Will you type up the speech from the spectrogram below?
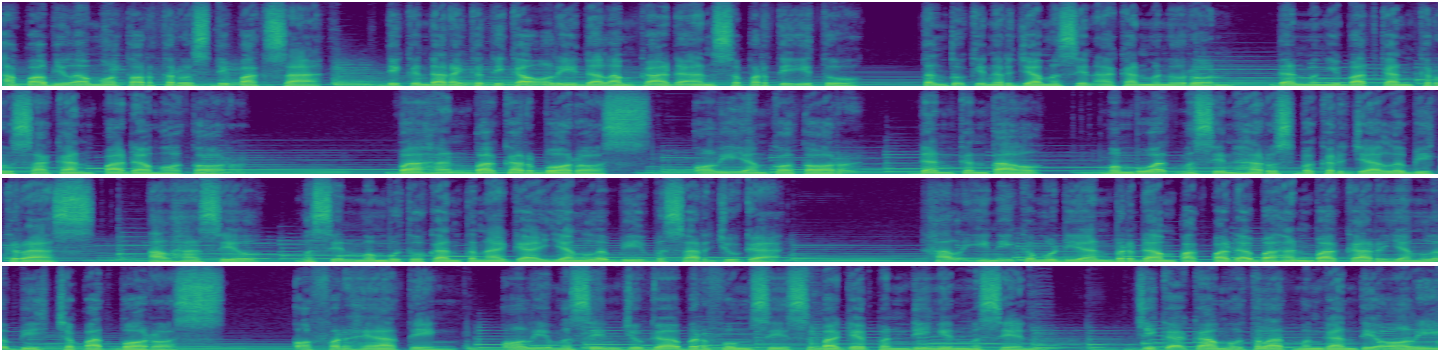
Apabila motor terus dipaksa, dikendarai ketika oli dalam keadaan seperti itu, tentu kinerja mesin akan menurun, dan mengibatkan kerusakan pada motor. Bahan bakar boros, oli yang kotor, dan kental, membuat mesin harus bekerja lebih keras, alhasil, mesin membutuhkan tenaga yang lebih besar juga. Hal ini kemudian berdampak pada bahan bakar yang lebih cepat boros. Overheating, oli mesin juga berfungsi sebagai pendingin mesin. Jika kamu telat mengganti oli,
